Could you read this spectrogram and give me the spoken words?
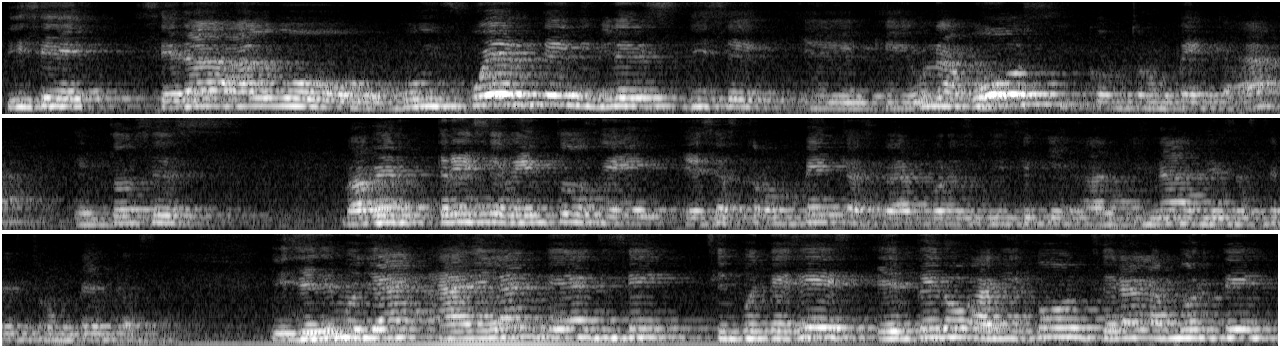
dice, será algo muy fuerte, en inglés dice eh, que una voz con trompeta, ¿ah? entonces va a haber tres eventos de esas trompetas, por eso dice que al final de esas tres trompetas. Y seguimos ya adelante, ya dice 56, pero aguijón será la muerte,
